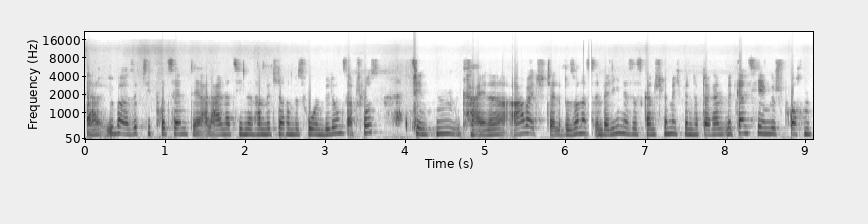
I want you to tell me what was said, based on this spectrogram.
äh, über 70 Prozent der Alleinerziehenden haben mittleren bis hohen Bildungsabschluss, finden keine Arbeitsstelle. Besonders in Berlin ist es ganz schlimm. Ich habe da mit ganz vielen gesprochen,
